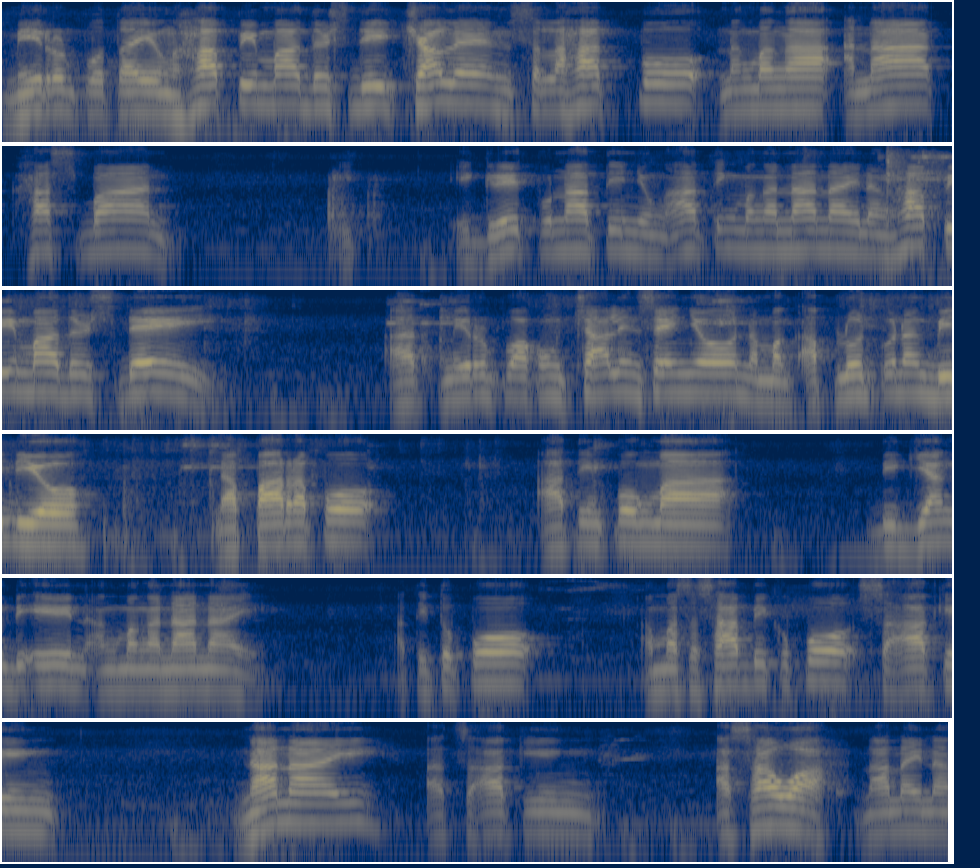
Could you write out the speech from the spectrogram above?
Meron po tayong Happy Mother's Day Challenge sa lahat po ng mga anak, husband. I-greet po natin yung ating mga nanay ng Happy Mother's Day. At meron po akong challenge sa inyo na mag-upload po ng video na para po ating pong mabigyang diin ang mga nanay. At ito po ang masasabi ko po sa aking nanay at sa aking asawa, nanay ng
